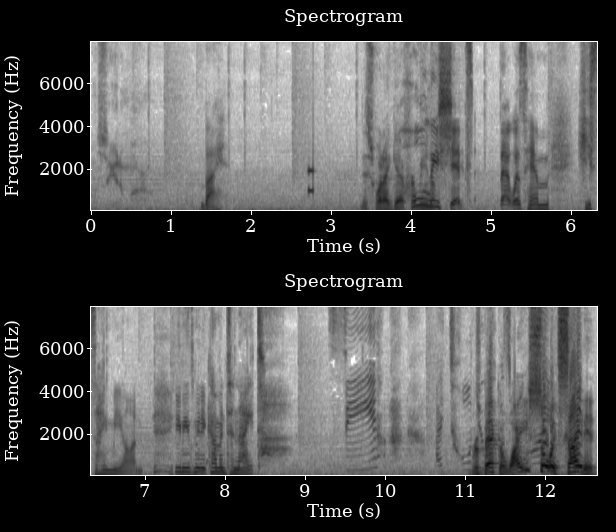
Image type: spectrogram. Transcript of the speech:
We'll see you tomorrow. Bye. This is what I get for being. Holy shit. That was him. He signed me on. He needs me to come in tonight. See? I told you. Rebecca, why are you so excited?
